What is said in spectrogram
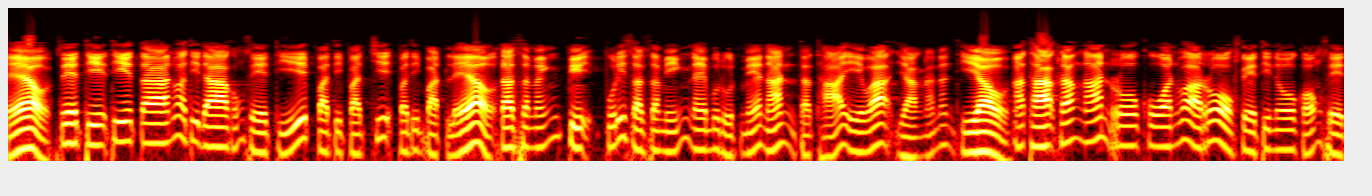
แล้ว เศรษฐีทีตาลว่าธิดาของเศรษฐีปฏิปัติชิปฏิบัติแล้วตัดสมังปิปุริสัตสมิงในบุรุษแม้นั้นตถาเอวะอย่างนั้นนั่นเทียวอัฐาครั้งนั้นโรควรว่าโรคเศรษฐิโนของเศรษ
